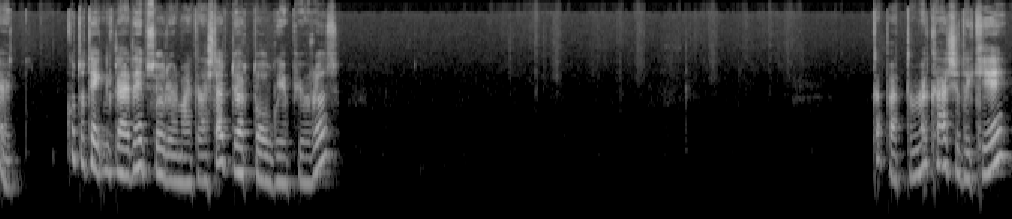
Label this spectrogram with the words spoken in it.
Evet. Kutu tekniklerde hep söylüyorum arkadaşlar. 4 dolgu yapıyoruz. Kapattım ve karşıdaki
